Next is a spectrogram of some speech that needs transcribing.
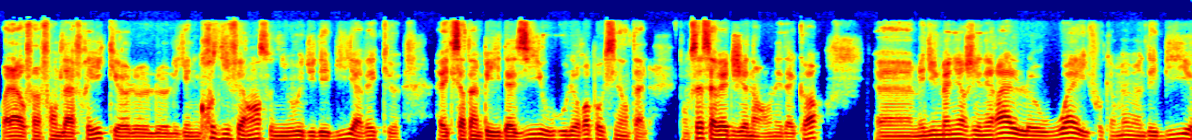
voilà, au fin fond de l'Afrique, euh, il y a une grosse différence au niveau du débit avec, euh, avec certains pays d'Asie ou, l'Europe occidentale. Donc ça, ça va être gênant, on est d'accord. mais d'une manière générale, ouais, il faut quand même un débit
